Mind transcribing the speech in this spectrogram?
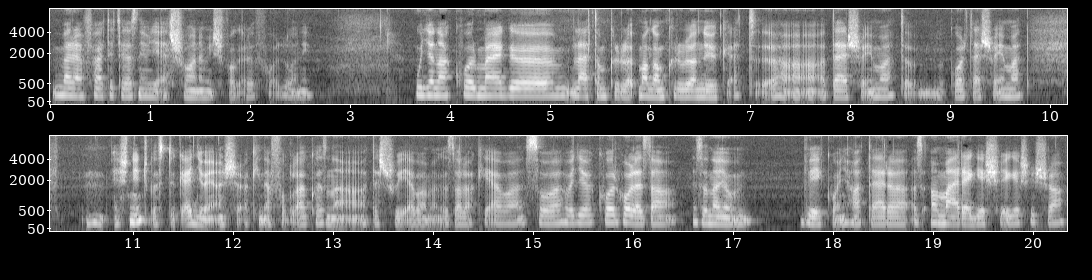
merem feltételezni, hogy ez soha nem is fog előfordulni. Ugyanakkor meg látom körül, magam körül a nőket, a, társaimat, a kortársaimat, és nincs köztük egy olyan se, aki ne foglalkozna a testsúlyával, meg az alakjával. Szóval, hogy akkor hol ez a, ez a nagyon vékony határa az, a már egészséges és a,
